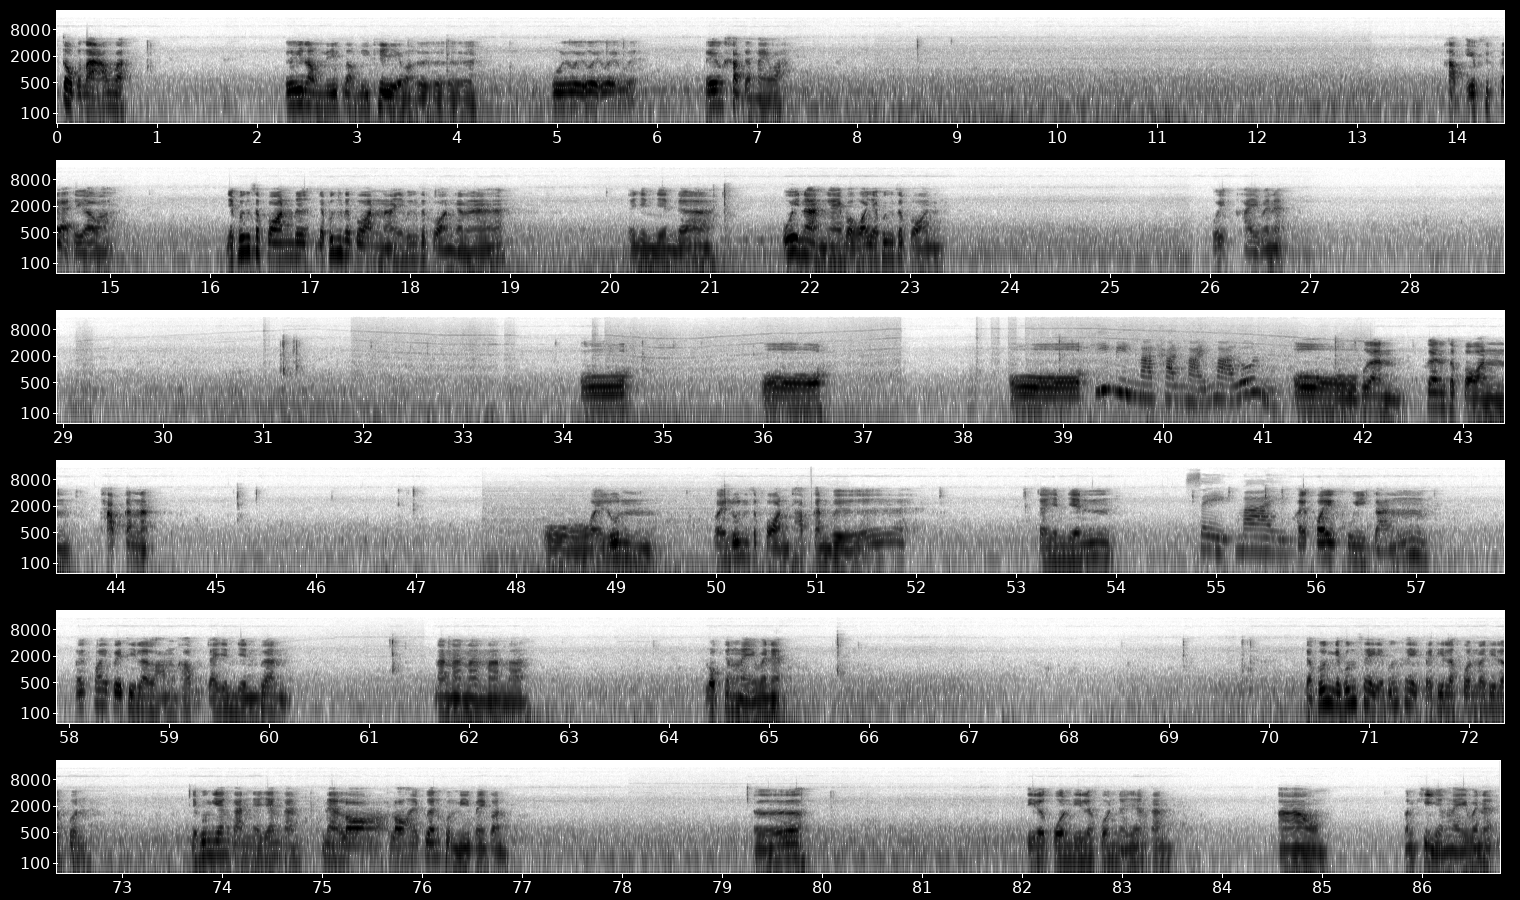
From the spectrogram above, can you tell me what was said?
ตกน้ำว่ะ เอ้ยลำนี้ลำนี้เท่ว่ะ เออเออเออเออโอ้ยโอ้ยโอ้ยโอ้ยโอ้ยเอ้ยมันขับจากไหนวะขับ F18 ดีกว่าวะอย่าเพิ่งสปอนเด้ออย่าเพิ่งสปอนนะอย่าเพิ่งสปอนกันนะใจเย็นๆเด้อ อุ้ยนั่นไงบอกว่าอย่าเพิ่งสปอน อุ้ยใครไปเนี่ย โอโอโอพี่บินมาทันไหมมารุ่น โอ้ เพื่อน เพื่อนสปอนทับกันน่ะ โอ้ วัยรุ่น วั ยรุ่นสปอนทับกันเว้ยใจเย็นเสกใหม่ๆค่อยๆคุยกัน ค่อยๆ ไปทีละลำครับ ใจเย็นๆ เพื่อนนั่นนั่นนั่นนั่นนั่นลบยังไงวะเนี่ยอย่าเพิ่งอย่าเพิ่งเสกอย่าเพิ่งเสกไปทีละคนไปทีละคนอย่าเพิ่งแย่งกันอย่าแย่งกันเนี่ยรอรอให้เพื่อนคนนี้ไปก่อน เออ ทีละคนทีละคนอย่าแย่งกันอ้าวมันขี่ยังไงวะเนี่ย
